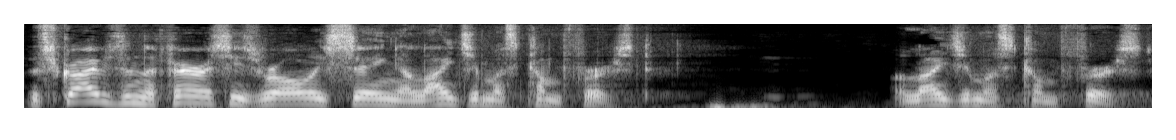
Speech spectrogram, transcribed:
the scribes and the Pharisees were always saying Elijah must come first. Elijah must come first,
